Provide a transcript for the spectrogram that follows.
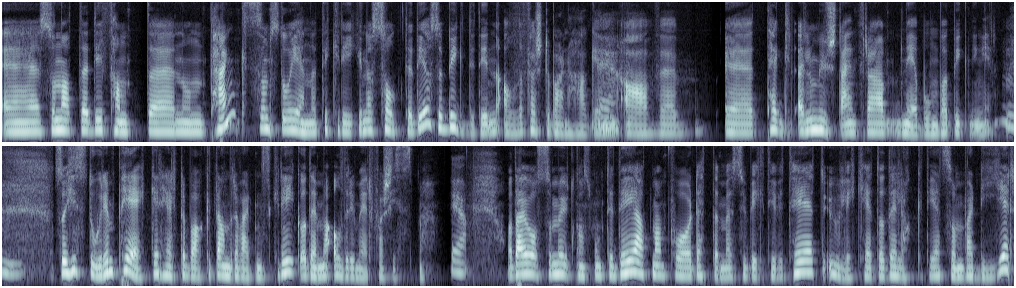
Eh, sånn at de fant eh, noen tanks som sto igjen etter krigen, og solgte de, og så bygde de den aller første barnehagen Ja. av eh, tegl, eller murstein fra nedbomba bygninger. Mm. Så historien peker helt tilbake til andre verdenskrig og det med aldri mer fascisme. Ja. Og det er jo også med utgangspunkt i det at man får dette med subjektivitet, ulikhet og delaktighet som verdier.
